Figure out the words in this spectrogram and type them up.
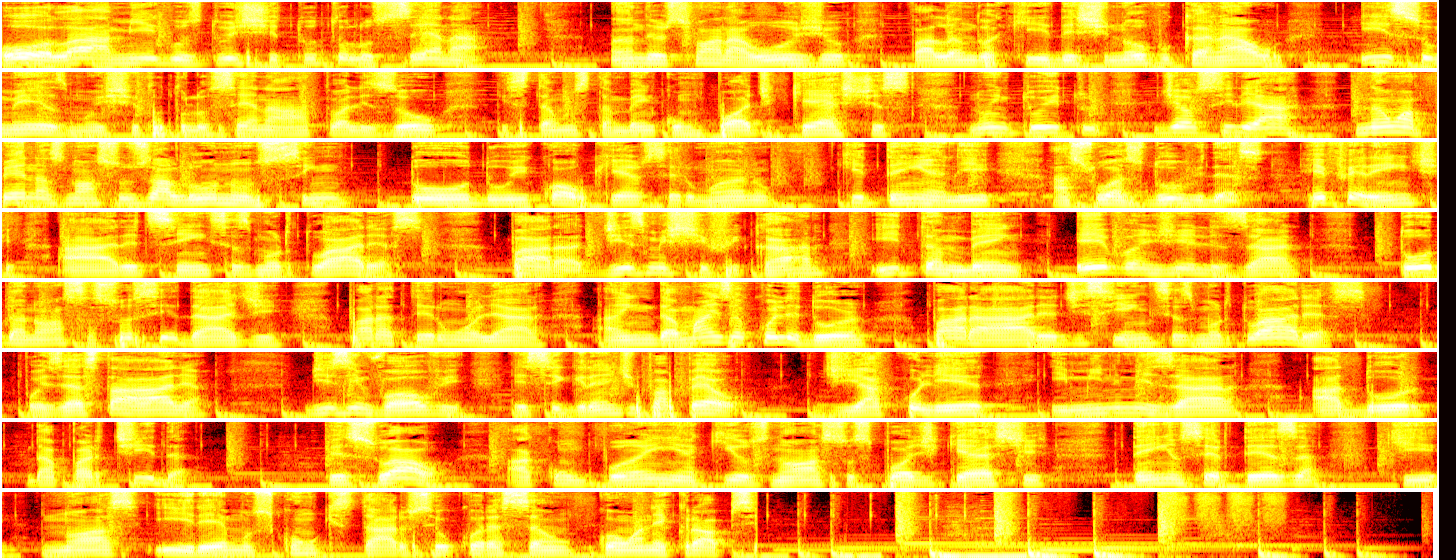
Olá, amigos do Instituto Lucena. Anderson Araújo falando aqui deste novo canal. Isso mesmo, o Instituto Lucena atualizou. Estamos também com podcasts no intuito de auxiliar não apenas nossos alunos, sim todo e qualquer ser humano que tenha ali as suas dúvidas referente à área de ciências mortuárias para desmistificar e também evangelizar toda a nossa sociedade para ter um olhar ainda mais acolhedor para a área de ciências mortuárias, pois esta área desenvolve esse grande papel de acolher e minimizar a dor da partida. Pessoal, acompanhe aqui os nossos podcasts. Tenho certeza que nós iremos conquistar o seu coração com a necrópsia.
